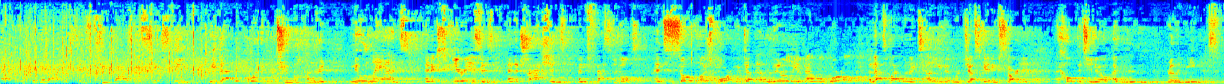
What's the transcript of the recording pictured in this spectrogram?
I mean, think about this. Since 2016, we've added more than 200 new lands and experiences and attractions and festivals and so much more. And we've done that literally around the world. And that's why when I tell you that we're just getting started, I hope that you know I really, really mean this.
